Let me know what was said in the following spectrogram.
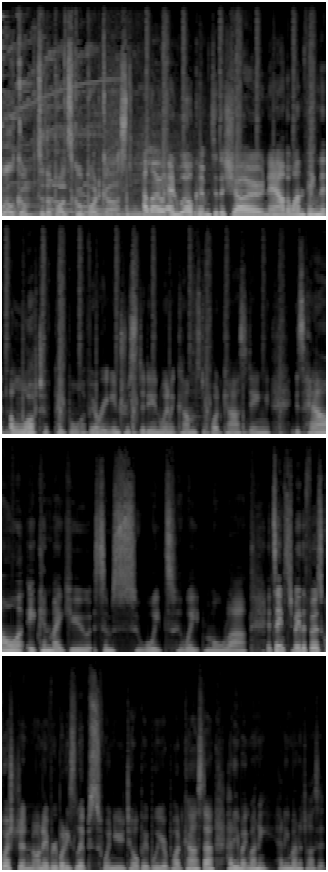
Welcome to the Pod School Podcast. Hello and welcome to the show. Now, the one thing that a lot of people are very interested in when it comes to podcasting is how it can make you some sweet, sweet moolah. It seems to be the first question on everybody's lips when you tell people you're a podcaster. How do you make money? How do you monetize it?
